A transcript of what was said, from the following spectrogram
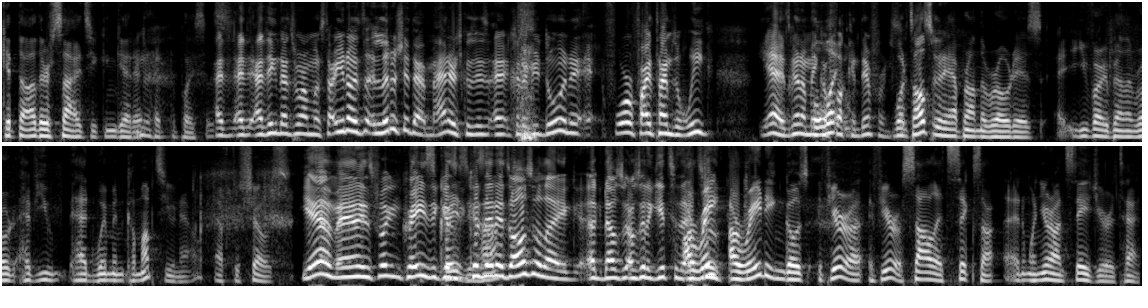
get the other sides you can get it at the places. I, I, I think that's where I'm gonna start. You know, it's a little shit that matters because because if you're doing it four or five times a week, yeah, it's gonna make Well, a fucking difference. What's also going to happen on the road is uh, you've already been on the road. Have you had women come up to you now after shows? yeah, man, it's fucking crazy because crazy, then it's also like uh, that was, I was gonna get to that Our rate, our rating goes if you're a if you're a solid six on, and when you're on stage you're a ten.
